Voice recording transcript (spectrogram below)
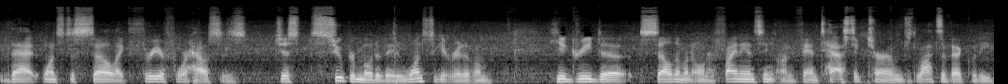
that wants to sell like three or four houses, just super motivated, wants to get rid of them. He agreed to sell them on owner financing on fantastic terms, lots of equity.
